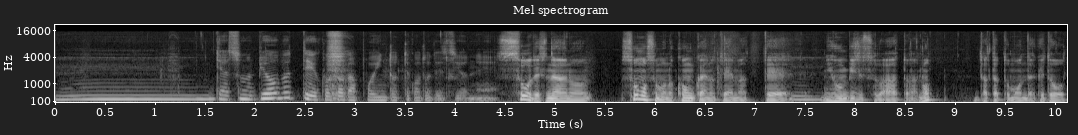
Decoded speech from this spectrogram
うん。じゃあその屏風っていうことがポイントってことですよね。そうですね。あのそもそもの今回のテーマって、うん、日本美術はアートなの？だったと思うんだけど、はい、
